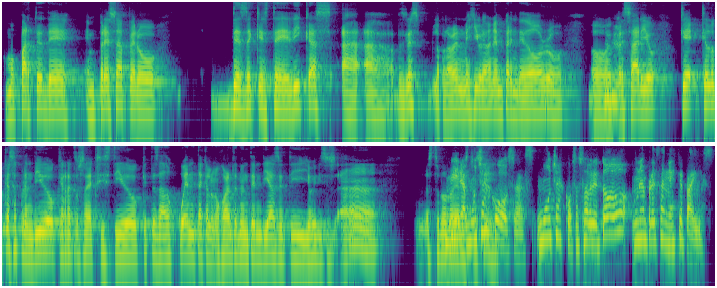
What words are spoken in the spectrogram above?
como parte de empresa, pero desde que te dedicas a, a pues, la palabra en México le llaman emprendedor o o empresario, ¿qué, ¿qué, es lo que has aprendido? ¿Qué retos ha existido? ¿Qué te has dado cuenta que a lo mejor antes no entendías de ti y hoy dices, ah, esto no lo Mira, muchas cosas, muchas cosas, sobre todo una empresa en este país.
